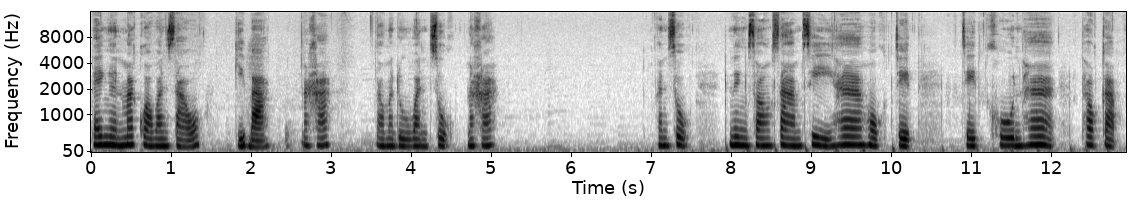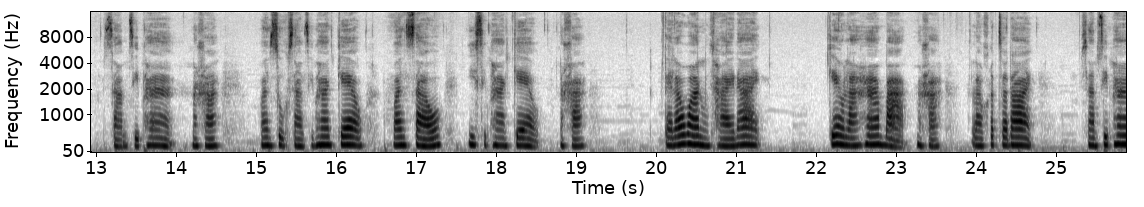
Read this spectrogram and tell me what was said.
ได้เงินมากกว่าวันเสาร์กี่บาทนะคะ เรามาดูวันศุกร์นะคะ วันศุกร์หนึ่งสองสามสี่ห้าหกเจ็ดเจ็ดคูณห้าเท่ากับสามสิบห้านะคะ วันศุกร์สามสิบห้าแก้ว วันเสาร์ยี่สิบห้าแก้วนะคะ แต่ละวันขายได้แก้วละห้าบาทนะคะ เราก็จะได้สามสิบห้า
